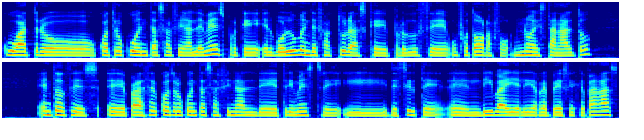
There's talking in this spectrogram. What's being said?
cuatro, cuatro cuentas al final de mes porque el volumen de facturas que produce un fotógrafo no es tan alto. Entonces, eh, para hacer cuatro cuentas al final de trimestre y decirte el IVA y el IRPF que pagas,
